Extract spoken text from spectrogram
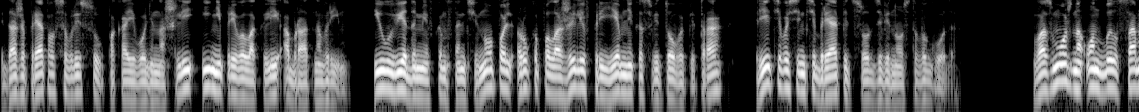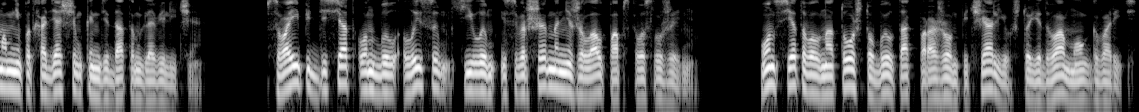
и даже прятался в лесу, пока его не нашли и не приволокли обратно в Рим. И, уведомив Константинополь, рукоположили в преемника святого Петра 3 сентября 590 года. Возможно, он был самым неподходящим кандидатом для величия. В свои 50 он был лысым, хилым и совершенно не желал папского служения. Он сетовал на то, что был так поражен печалью, что едва мог говорить.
